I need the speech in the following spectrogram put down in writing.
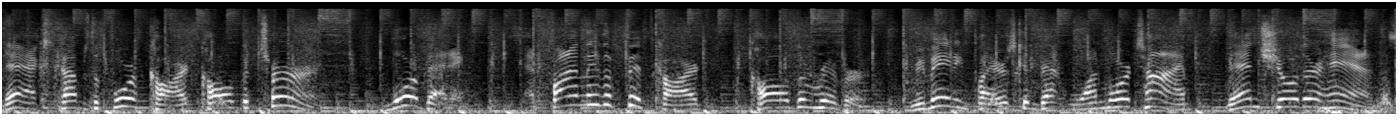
Next comes the fourth card called the turn, more betting. And finally the fifth card called the river. Remaining players can bet one more time, then show their hands.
